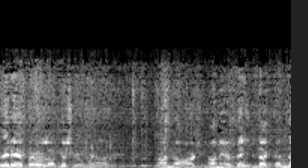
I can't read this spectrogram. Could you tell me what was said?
ಬೇರೆ ಬರೋಲ್ಲ ಅಂತ ಶಿವಮಣ್ಣ ನಾನು ನಾನು ಹೇಳಿದೆ, ಇಲ್ಲ, ಗಂಧ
